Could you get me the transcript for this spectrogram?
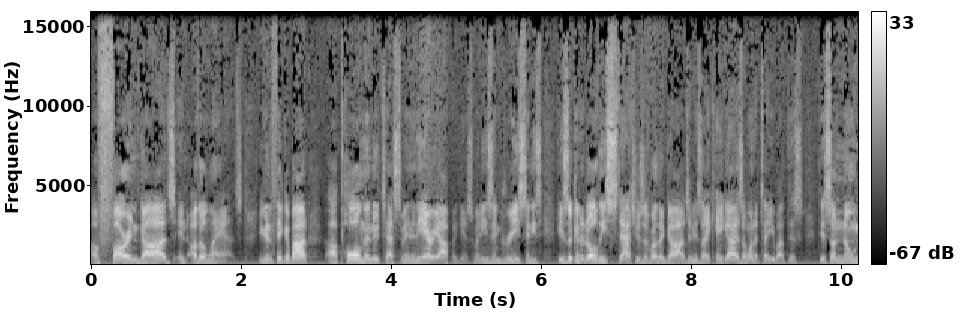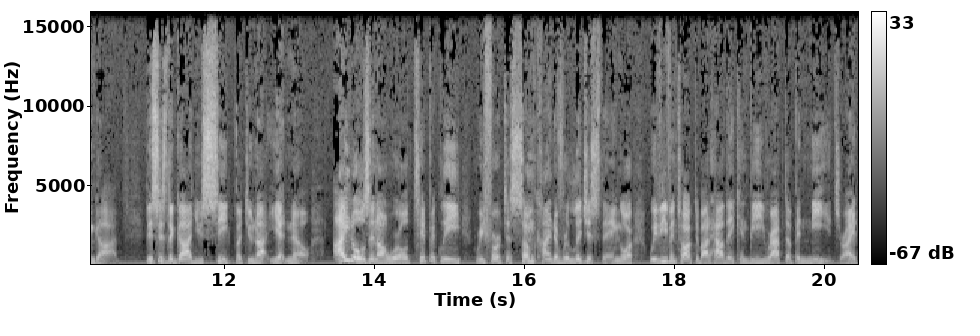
of foreign gods in other lands. You're going to think about uh, Paul in the New Testament in the Areopagus when he's in Greece and he's, he's looking at all these statues of other gods and he's like, hey guys, I want to tell you about this, this unknown God. This is the God you seek but do not yet know idols in our world typically refer to some kind of religious thing, or we've even talked about how they can be wrapped up in needs, right?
